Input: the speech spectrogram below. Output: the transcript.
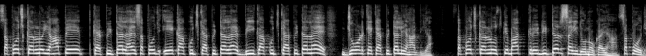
सपोज़ कर लो यहाँ पे कैपिटल है। सपोज़ ए का कुछ कैपिटल है बी का कुछ कैपिटल है, जोड़ के कैपिटल यहाँ दिया। सपोज़ कर लो उसके बाद क्रेडिटर सही दोनों का यहाँ। सपोज़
